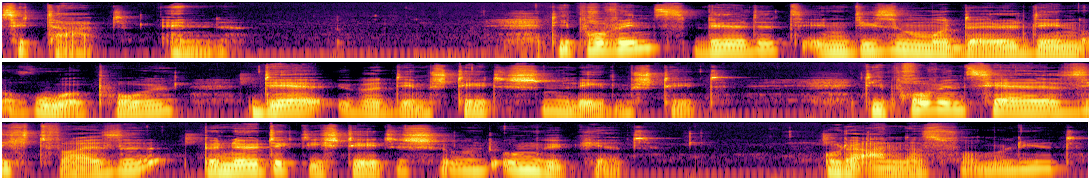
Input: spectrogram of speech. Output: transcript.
Zitat Ende. Die Provinz bildet in diesem Modell den Ruhepol, der über dem städtischen Leben steht. Die provinzielle Sichtweise benötigt die städtische und umgekehrt. Oder anders formuliert,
